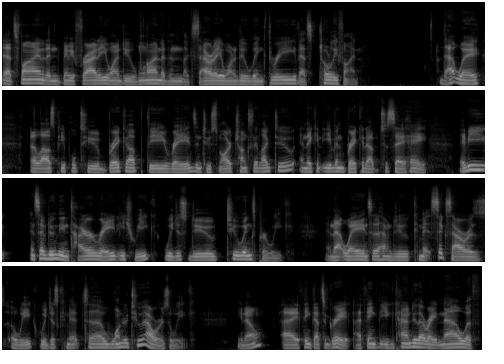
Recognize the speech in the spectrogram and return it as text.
that's fine. And then maybe Friday you want to do one, and then like Saturday you want to do wing three, that's totally fine. That way, it allows people to break up the raids into smaller chunks they like to, and they can even break it up to say, hey, maybe instead of doing the entire raid each week, we just do two wings per week. And that way, instead of having to do, commit six hours a week, we just commit to one or two hours a week. You know, I think that's great. I think that you can kind of do that right now with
